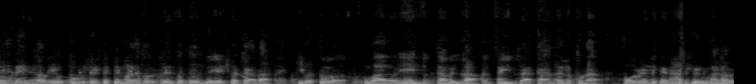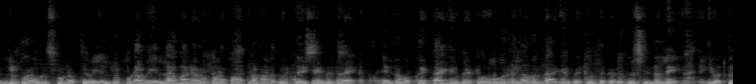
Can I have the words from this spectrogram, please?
ನೋಡಿ ಹೇಳೋರು ಇವಾಗ ಗೂಡು ಕಟ್ಟಕ್ಕೆ ಮಳೆ ಬರುತ್ತೆ ಅಂತ ಒಂದು ಹೇಳ್ತ ಕಾಲ. ಇವತ್ತು ನಾವೆಲ್ಲ ಇಂತಹ ಕಾಲದಲ್ಲೂ ಕೂಡ ಪೌರಾಣಿಕ ನಾಟಕಗಳನ್ನ ನಾವೆಲ್ಲರೂ ಕೂಡ ಉಳಿಸ್ಕೊಂಡು ಹೋಗ್ತೇವೆ. ಎಲ್ಲರೂ ಕೂಡ ಎಲ್ಲಾ ಮನೆಯವರು ಕೂಡ ಪಾತ್ರ ಮಾಡೋದ ಉದ್ದೇಶ ಏನಂದ್ರೆ ಎಲ್ಲರೂ ಒಗ್ಗಟ್ಟಾಗಿರ್ಬೇಕು, ಊರೆಲ್ಲ ಒಂದಾಗಿರ್ಬೇಕು ಅಂತಕ್ಕಂಥ ದೃಷ್ಟಿನಲ್ಲಿ ಇವತ್ತು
